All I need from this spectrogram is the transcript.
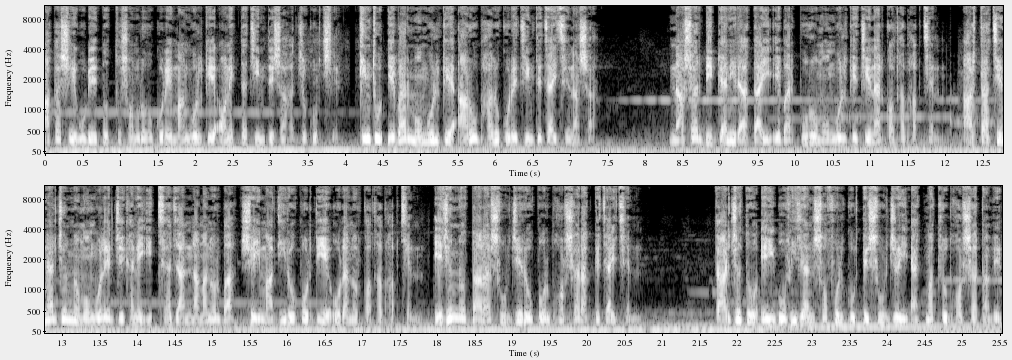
আকাশে উড়ে তথ্য সংগ্রহ করে মঙ্গলকে অনেকটা চিনতে সাহায্য করছে। কিন্তু এবার মঙ্গলকে আরও ভালো করে চিনতে চাইছে নাসা। নাসার বিজ্ঞানীরা তাই এবার পুরো মঙ্গলকে চেনার কথা ভাবছেন। আর তা চেনার জন্য মঙ্গলের যেখানে ইচ্ছা যান নামানোর বা সেই মাটির ওপর দিয়ে ওড়ানোর কথা ভাবছেন। এজন্য তারা সূর্যের ওপর ভরসা রাখতে চাইছেন। কার্যত এই অভিযান সফল করতে সূর্যই একমাত্র ভরসা তাঁদের।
